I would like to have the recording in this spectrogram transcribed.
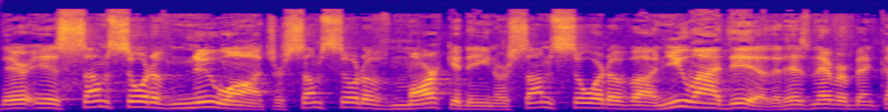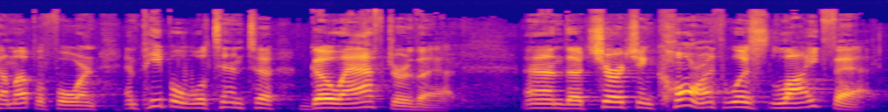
there is some sort of nuance or some sort of marketing or some sort of uh, new idea that has never been come up before, and, and people will tend to go after that. And the church in Corinth was like that.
